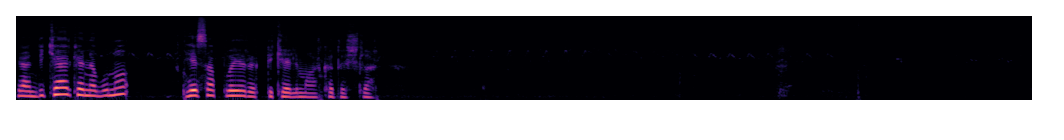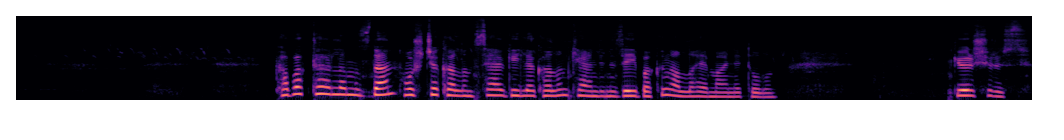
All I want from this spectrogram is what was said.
Yani dikerken bunu hesaplayarak dikelim arkadaşlar. Kabak tarlamızdan hoşça kalın, sevgiyle kalın, kendinize iyi bakın, Allah'a emanet olun. Görüşürüz.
